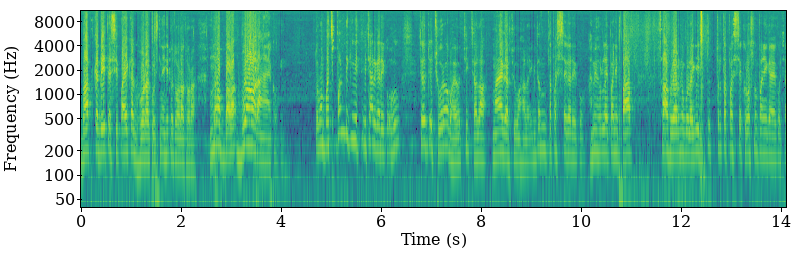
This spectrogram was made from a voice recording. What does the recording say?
बापका बेटा सिपाहीका घोडा कुछ नहीं तो थोड़ा थोड़ा म बाबा बुवाबाट आएको। त म बचपनदेखि विचार गरेको हो। त्यो त्यो छोरा भयो, ठिक छ, ल, माया गर्छु उहाँलाई। एकदम तपस्या गरेको। हामीहरूलाई पनि पाप साफ़ गर्नुको लागि त्यत्रो तपस्या क्रसमा पनि गएको छ।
